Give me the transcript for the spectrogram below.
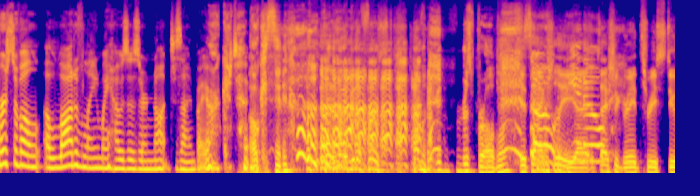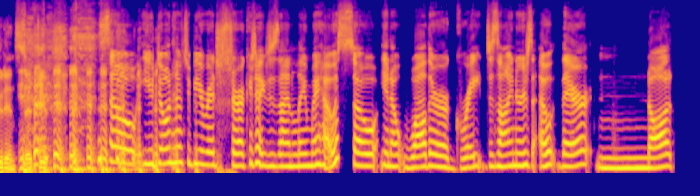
first of all, a lot of laneway houses are not designed by architects. okay. that might be the first be the first problem. it's So, actually you uh, know- it's actually grade three students that do so you don't have to be a registered architect to design a laneway house. So, you know, while there are great designers out there, not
